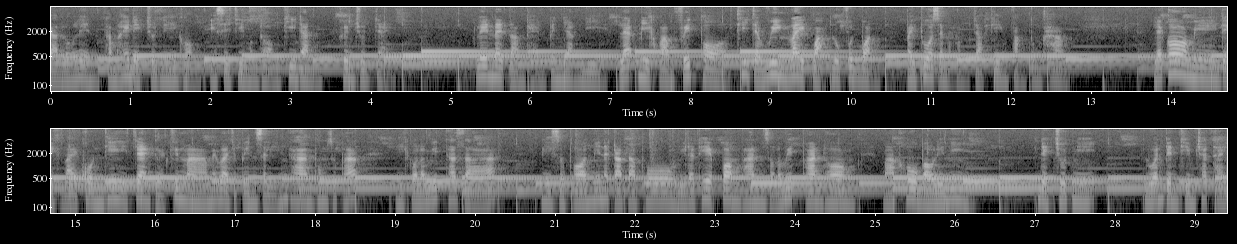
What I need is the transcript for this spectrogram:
การลงเล่นทำให้เด็กชุดนี้ของ ACG เมืองทองที่ดันขึ้นชุดใหญ่ เล่นได้ตามแผนเป็นอย่างดี และมีความฟิตพอที่จะวิ่งไล่กวาดลูกฟุตบอลไปทั่วสนามจากทีมฝั่งตรงข้าม และก็มีเด็กหลายคนที่แจ้งเกิดขึ้นมาไม่ว่าจะเป็นศฤงคาร พรมสุภะมีกรวิชญ์ทะสา มีสุพร มินากาตาโพ วีระเทพป้อมพันธุ์สรวิทย์พานทอง มาร์โค บัลลินีเด็กชุดนี้ ล้วนเป็นทีมชาติไทย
